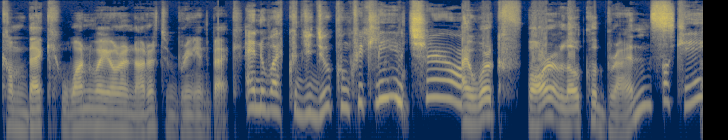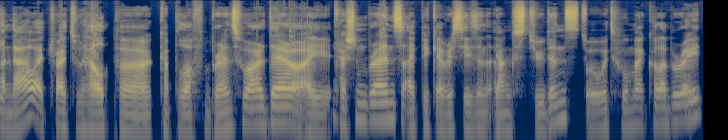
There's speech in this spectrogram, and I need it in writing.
come back one way or another to bring it back. And what could you do concretely? Sure. I work for local brands. Okay. And now I try to help a couple of brands who are there. I fashion brands. I pick every season young students to, with whom I collaborate.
